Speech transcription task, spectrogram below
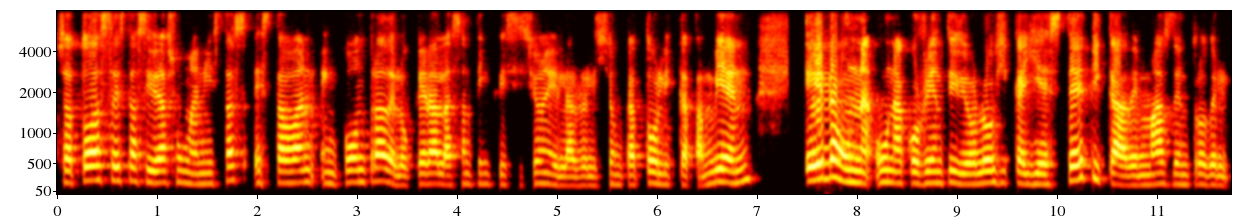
O sea, todas estas ideas humanistas estaban en contra de lo que era la Santa Inquisición y la religión católica también. Era una, corriente ideológica y estética, además, dentro del,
